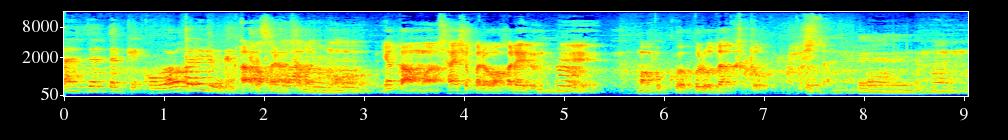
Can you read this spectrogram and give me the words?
あれだったっけ？こう分かれるんだっけ？あ分かりました、そこは。うんもう夜間は最初から分かれるんで、うんまあ、僕はプロダクトでしたね、えうんうんうんうん。うん。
